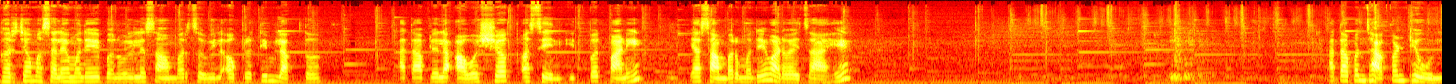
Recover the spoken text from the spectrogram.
घरच्या मसाल्यामध्ये बनवलेलं सांबार चवीला अप्रतिम लागतं. आता आपल्याला आवश्यक असेल इतपत पाणी या सांबारमध्ये वाढवायचं आहे. आता आपण झाकण ठेवून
